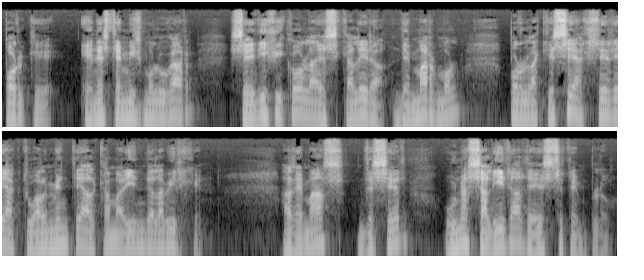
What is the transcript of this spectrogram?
porque en este mismo lugar se edificó la escalera de mármol por la que se accede actualmente al camarín de la Virgen, además de ser una salida de este templo.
